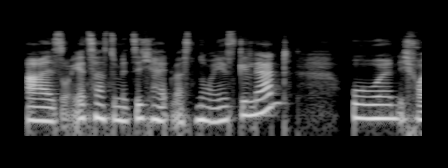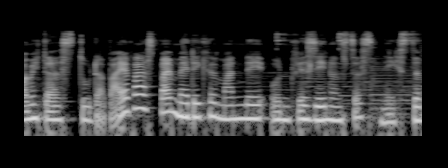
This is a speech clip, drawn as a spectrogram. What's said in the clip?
also jetzt hast du mit Sicherheit was Neues gelernt und ich freue mich, dass du dabei warst bei Medical Monday und wir sehen uns das nächste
